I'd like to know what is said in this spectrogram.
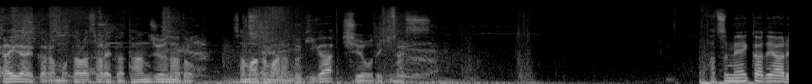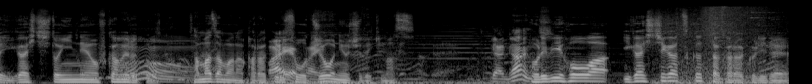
海外からもたらされた胆銃などさまざまな武器が使用できます。発明家である伊賀七と因縁を深めるとさまざまなからくり装置を入手できます.トリビ砲は伊賀七が作ったからくりで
